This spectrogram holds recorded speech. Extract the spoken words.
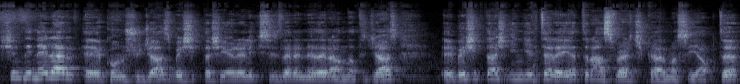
Şimdi neler e, konuşacağız? Beşiktaş'a yönelik sizlere neler anlatacağız? E, Beşiktaş İngiltere'ye transfer çıkarması yaptı.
